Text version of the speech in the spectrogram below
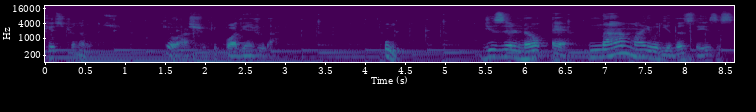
questionamentos que eu acho que podem ajudar. 1. Um, dizer não é, na maioria das vezes,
